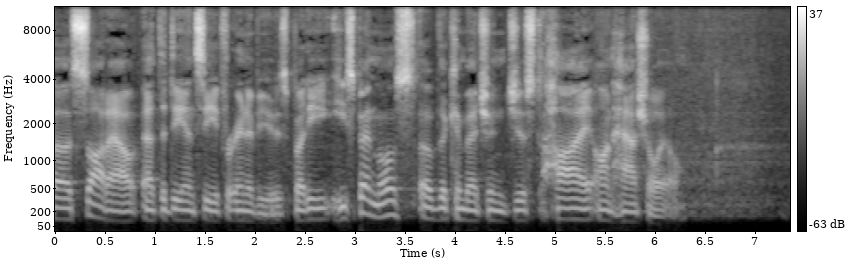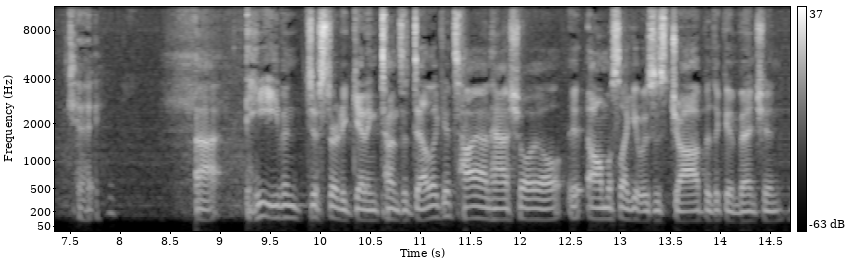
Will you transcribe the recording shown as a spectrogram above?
uh, sought out at the DNC for interviews, but he, he spent most of the convention just high on hash oil. Okay. He even just started getting tons of delegates high on hash oil, it, almost like it was his job at the convention.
